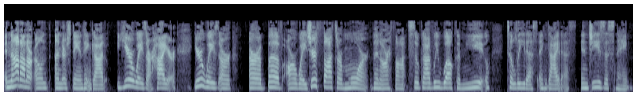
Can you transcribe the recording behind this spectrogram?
and not on our own understanding, God. Your ways are higher. Your ways are are above our ways. Your thoughts are more than our thoughts. So God, we welcome you to lead us and guide us. In Jesus' name,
